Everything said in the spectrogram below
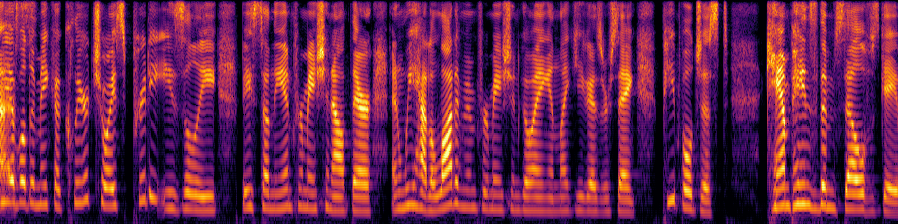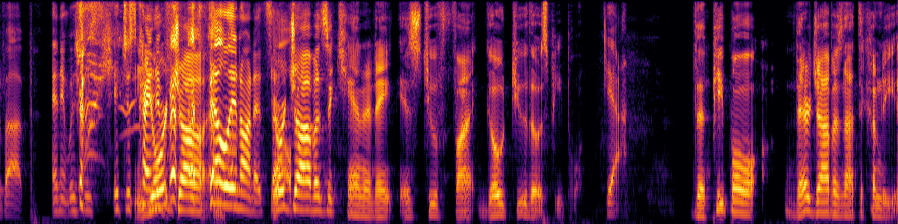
be able to make a clear choice pretty easily based on the information out there. And we had a lot of information going, and like you guys are saying, people just campaigns themselves gave up, and it was just it just kind Your of job- fell in on itself. Your job as a candidate is to find go to those people. Yeah. The people their job is not to come to you.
